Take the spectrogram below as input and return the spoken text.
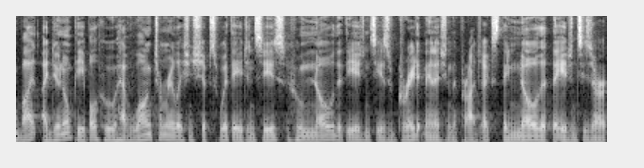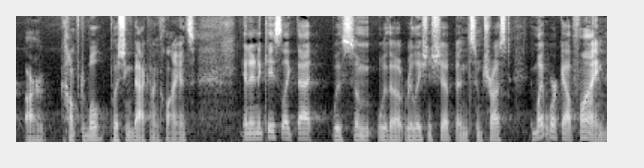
But I do know people who have long term relationships with agencies who know that the agency is great at managing the projects. They know that the agencies are, are comfortable pushing back on clients. And in a case like that, with some with a relationship and some trust, it might work out fine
